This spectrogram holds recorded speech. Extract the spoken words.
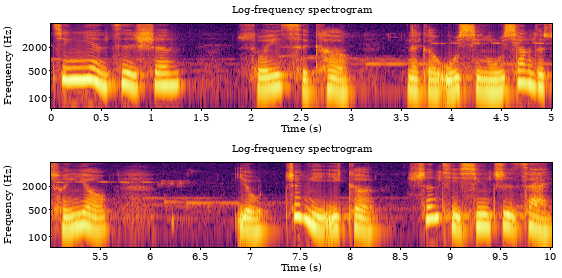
经验自身，所以此刻那个无形无相的存有，有正以一个身体心智在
